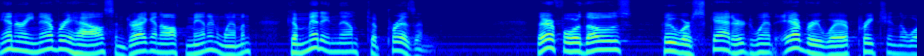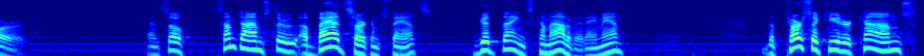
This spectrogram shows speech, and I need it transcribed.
entering every house and dragging off men and women, committing them to prison. Therefore, those who were scattered went everywhere preaching the word. And so, sometimes through a bad circumstance, good things come out of it. Amen? The persecutor comes,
